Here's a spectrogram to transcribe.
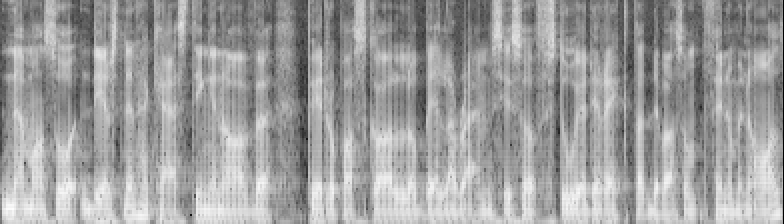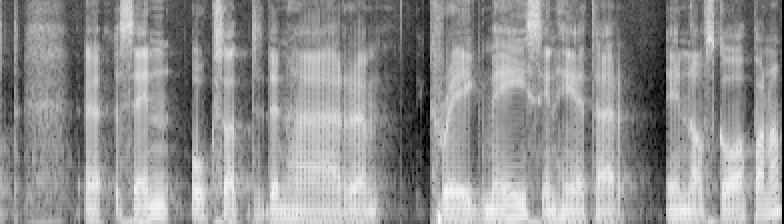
när man såg dels den här castingen av Pedro Pascal och Bella Ramsey så förstod jag direkt att det var som fenomenalt. Eh, sen också att den här Craig Mason heter en av skaparna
